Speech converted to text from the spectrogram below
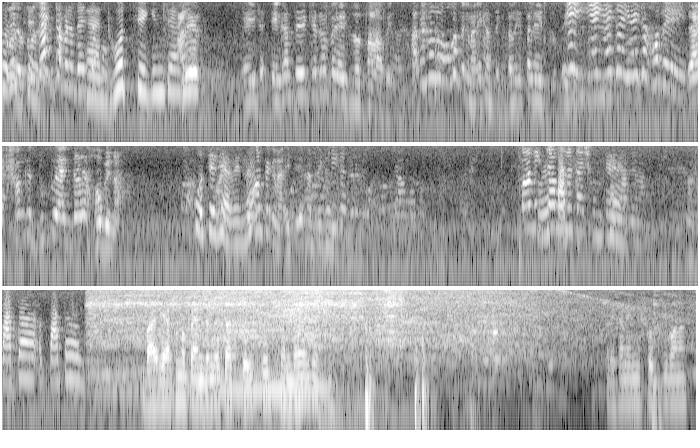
ধরেছে? হ্যাঁ ধরছে কিন্তু এইটা এখান থেকে কেটে তাহলে এইটা ধরতে হবে আরে না না ওখান থেকে না এখান থেকে তাহলে তাহলে এইটা- হবে। একসঙ্গে দুটো এক ডালে হবে না। পচে যাবে না? ওখান থেকে না যে। পাতা পাতা বাইরে এখনও প্যান্ডেলের কাজ চলছে সন্ধ্যা হয়ে গেছে। এখানে আমি সবজি বানাচ্ছি।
